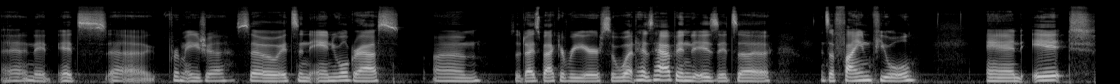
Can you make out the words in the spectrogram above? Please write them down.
and it, it's uh, from Asia. So it's an annual grass. Um, so it dies back every year. So what has happened is it's a it's a fine fuel, and it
